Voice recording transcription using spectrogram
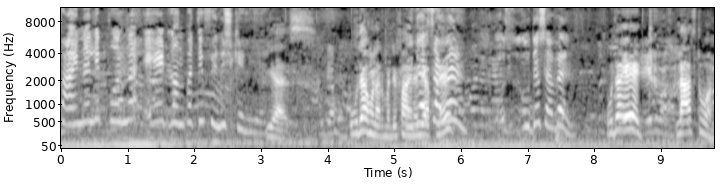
फायनली पूर्ण एट गणपती फिनिश केली आहे. येस उद्या होणार. म्हणजे फायनली आपले. उद्या सेवन उद्या एट लास्ट वन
